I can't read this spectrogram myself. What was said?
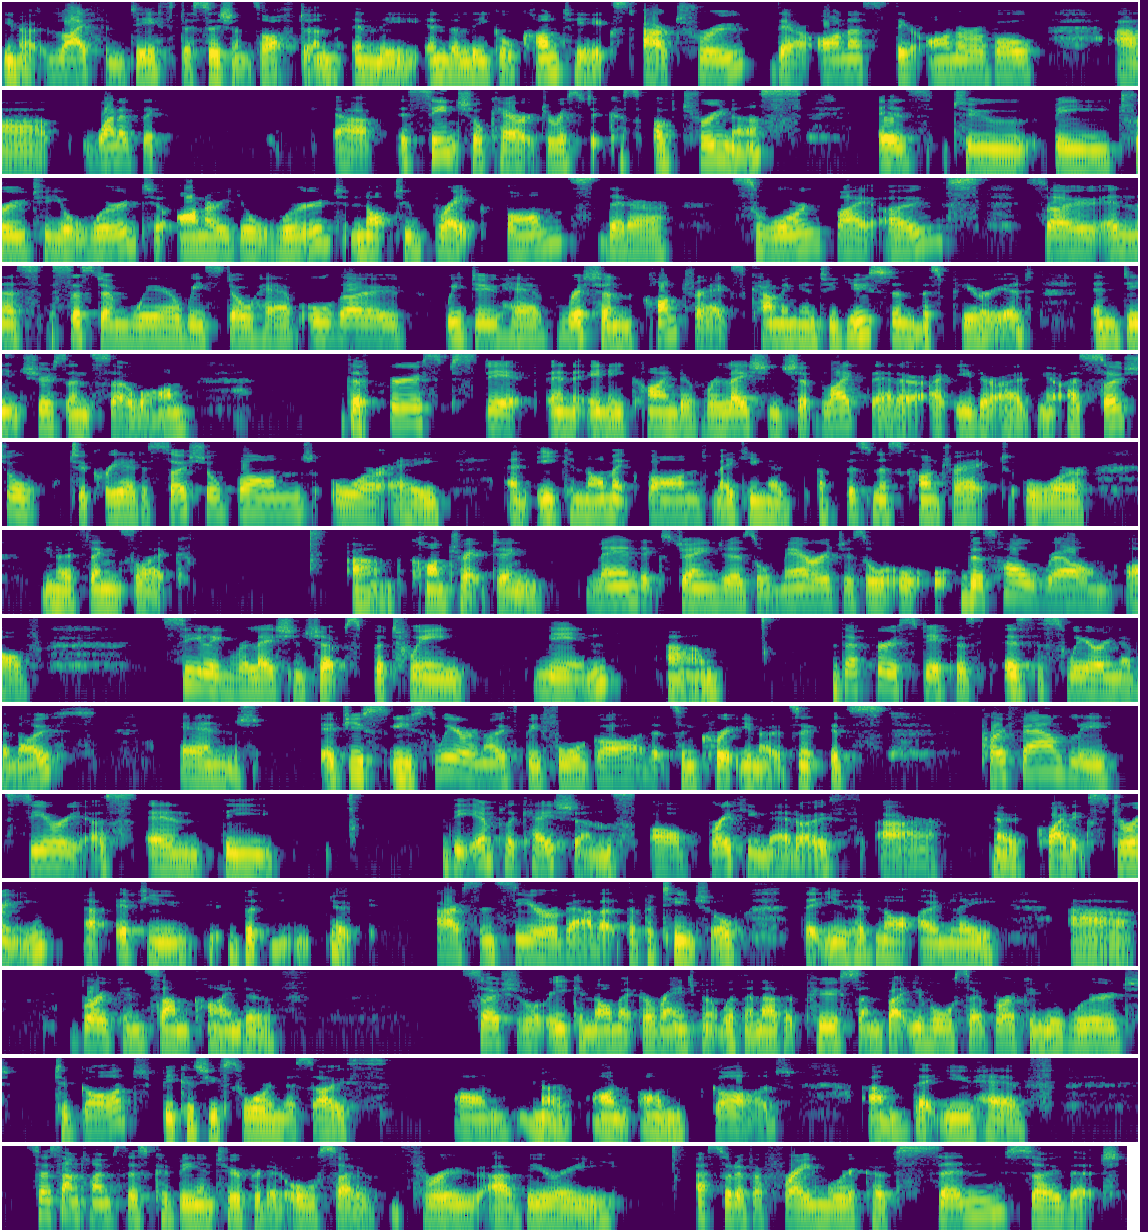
you know life and death decisions often in the in the legal context are true they're honest they're honorable uh, one of the uh, essential characteristics of trueness is to be true to your word, to honor your word, not to break bonds that are sworn by oaths. So, in this system where we still have, although we do have written contracts coming into use in this period, indentures and so on, the first step in any kind of relationship like that are, are either a, you know, a social to create a social bond or a an economic bond, making a, a business contract, or you know things like um, contracting land exchanges or marriages, or, or, or this whole realm of sealing relationships between men. Um, the first step is is the swearing of an oath, and if you you swear an oath before God, it's incre- you know it's it's profoundly serious, and the the implications of breaking that oath are you know quite extreme uh, if you but you know, are sincere about it. The potential that you have not only uh, broken some kind of social or economic arrangement with another person, but you've also broken your word to God because you've sworn this oath on you know on on God um, that you have. So sometimes this could be interpreted also through a very a sort of a framework of sin, so that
